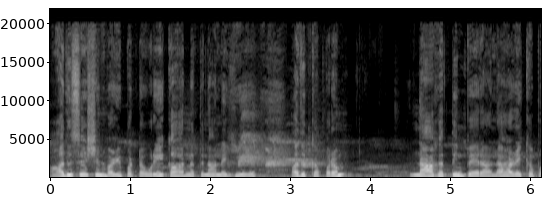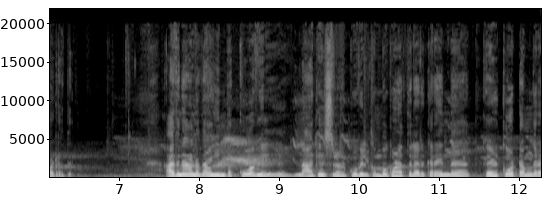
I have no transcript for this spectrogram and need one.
ஆதிசேஷன் வழிபட்ட ஒரே காரணத்தினாலேயே அதுக்கப்புறம் நாகத்தின் பேரால் அழைக்கப்படுறது. அதனால தான் இந்த கோவில் நாகேஸ்வரர் கோவில் கும்பகோணத்தில் இருக்கிற இந்த கீழ்கோட்டம்ங்கிற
